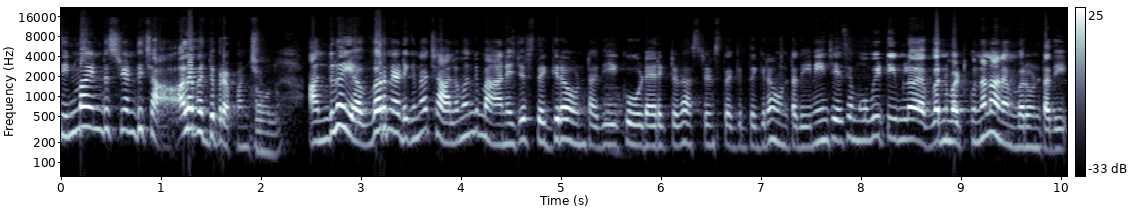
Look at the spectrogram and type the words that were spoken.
సినిమా ఇండస్ట్రీ అనేది చాలా పెద్ద ప్రపంచం. అందులో ఎవరిని అడిగినా చాలా మంది మేనేజర్స్ దగ్గర ఉంటుంది కో డైరెక్టర్ అసిస్టెంట్స్ దగ్గర దగ్గర ఉంటుంది. నేను చేసే మూవీ టీంలో ఎవరిని పట్టుకున్నా నా నెంబర్ ఉంటుంది.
